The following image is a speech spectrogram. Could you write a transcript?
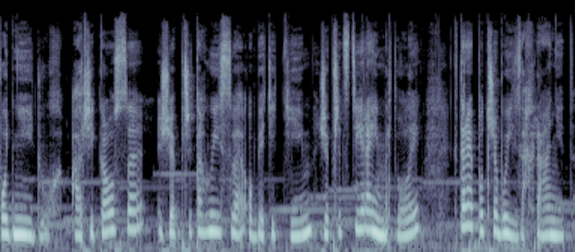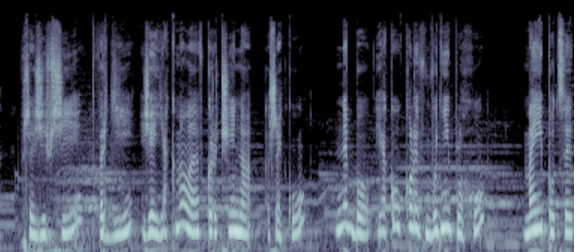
vodní duch a říkalo se, že přitahují své oběti tím, že předstírají mrtvoly, které potřebují zachránit. Přeživší tvrdí, že jakmile vkročí na řeku, nebo jakoukoliv vodní plochu, mají pocit,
